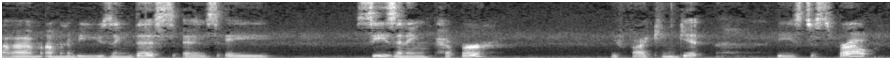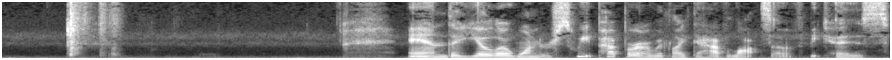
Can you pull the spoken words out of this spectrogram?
Um, I'm going to be using this as a seasoning pepper if I can get these to sprout. And the Yolo Wonder Sweet Pepper I would like to have lots of because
